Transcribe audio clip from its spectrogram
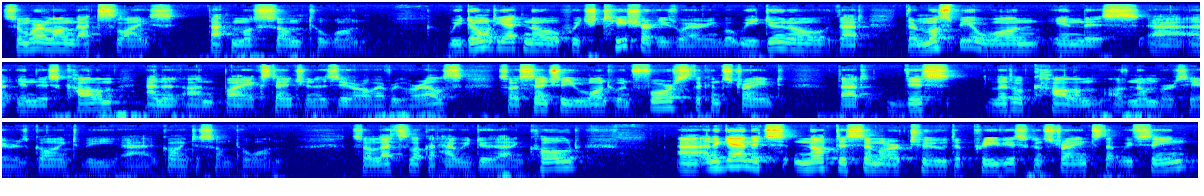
somewhere along that slice, that must sum to 1. We don't yet know which t-shirt he's wearing, but we do know that there must be a 1 in this, uh, in this column and, a, and by extension a 0 everywhere else. So essentially you want to enforce the constraint that this little column of numbers here is going to be uh, going to sum to 1. So let's look at how we do that in code. Uh, and again, it's not dissimilar to the previous constraints that we've seen.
